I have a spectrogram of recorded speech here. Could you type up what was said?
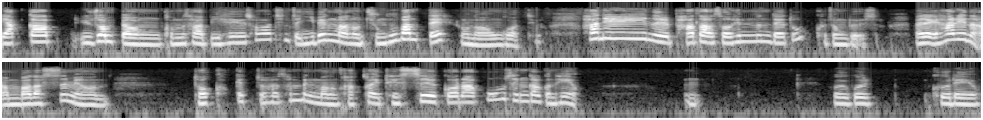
약값 유전병 검사비 해서 진짜 200만 원 중후반대로 나온 것 같아요. 할인을 받아서 했는데도 그 정도였어요. 만약에 할인을 안 받았으면 더 컸겠죠. 한 300만 원 가까이 됐을 거라고 생각은 해요. 응. 그리고 그래요.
